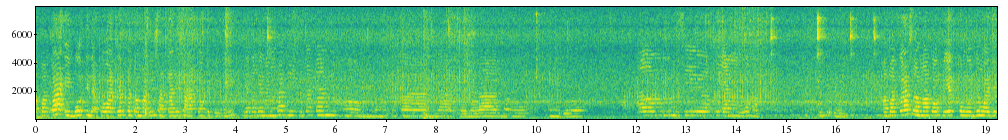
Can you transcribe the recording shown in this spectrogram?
apakah ibu tidak khawatir ke tempat wisata di saat covid ini? Ya bagaimana lagi kita kan oh, membutuhkan ya jalan untuk menghibur um, mengisi waktu yang luang lah. Itu dulu. Apakah selama covid pengunjung wajib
